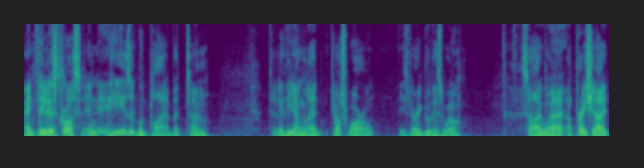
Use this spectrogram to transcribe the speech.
And fingers Yes. crossed. And he is a good player. But um, tell you, the young lad, Josh Worrell, is very good as well. So uh, appreciate.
